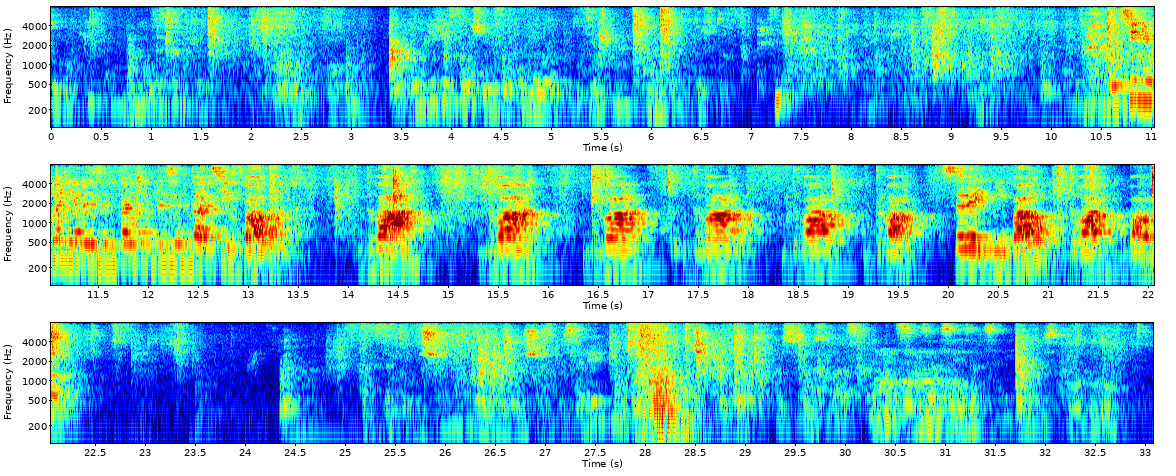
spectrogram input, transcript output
У меня есть, знаешь, я запомнила, допустим. То, что... Оцінювання результатів презентації в балах. 2, 2, 2, 2, 2, 2. Середній бал 2 бали. Так, запрошуємо, середню. Ось, будь ласка, за за.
